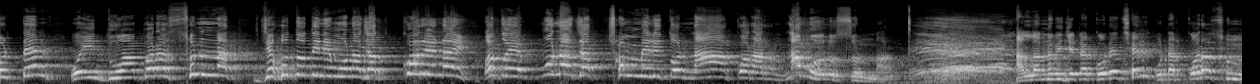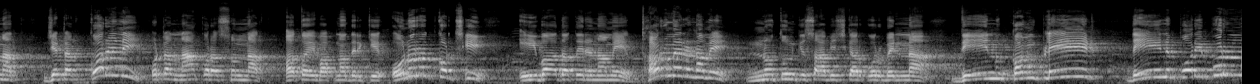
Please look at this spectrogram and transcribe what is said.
করতেন, ওই দোয়া পড়া সুন্নাত যেহেতু তিনি মোনাজাত করে নাই, অতএব মোনাজাত সম্মিলিত না করার নাম হলো সুন্নাত। আল্লাহ নবী যেটা করেছেন, ওটা করা সুন্নাত। যেটা করেনি, ওটা না করা সুন্নাত। অতএব আপনাদেরকে অনুরোধ করছি ইবাদতের নামে, ধর্মের নামে নতুন কিছু আবিষ্কার করবেন না। দিন কমপ্লিট, দিন পরিপূর্ণ,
